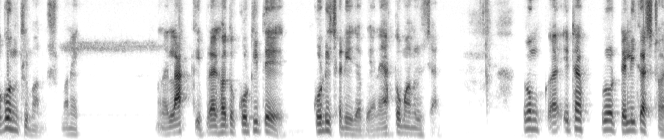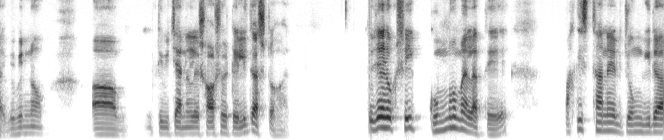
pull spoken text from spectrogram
অগন্তি মানুষ মানে মানে লাখ কি প্রায় হয়তো কোটিতে কোটি ছাড়িয়ে যাবে মানে এত মানুষ যায়। এবং এটা পুরো টেলিকাস্ট হয়, বিভিন্ন টিভি চ্যানেলে সরাসরি টেলিকাস্টও হয়। তো যাই হোক, সেই কুম্ভ মেলাতে পাকিস্তানের জঙ্গিরা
